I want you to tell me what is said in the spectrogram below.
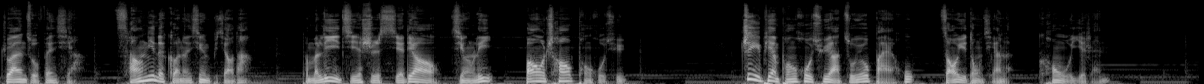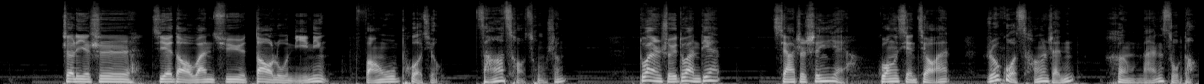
专案组分析啊，藏匿的可能性比较大。他们立即是协调警力包抄棚户区。这片棚户区啊，足有百户，早已动迁了，空无一人。这里是街道弯曲，道路泥泞，房屋破旧，杂草丛生，断水断电，加之深夜啊，光线较暗，如果藏人很难搜到。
